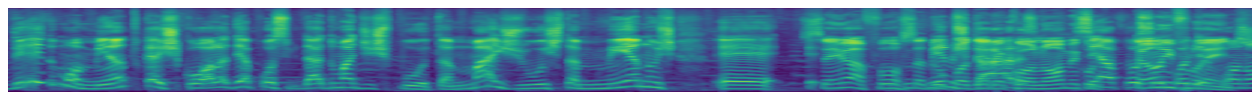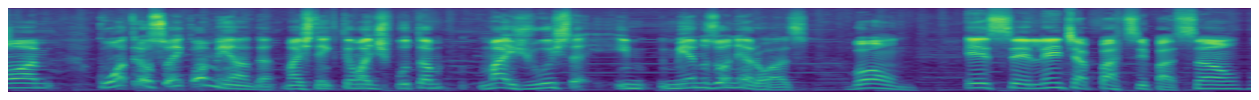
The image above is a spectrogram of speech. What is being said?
Desde o momento que a escola dê a possibilidade de uma disputa mais justa, menos. é, Sem a força do poder caras, econômico sem a força tão do poder influente. econômico. Contra eu sou encomenda, mas tem que ter uma disputa mais justa e menos onerosa. Bom, excelente a participação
